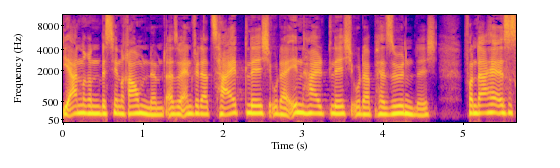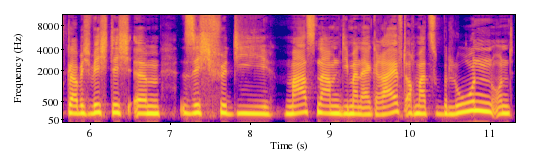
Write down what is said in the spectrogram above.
die anderen ein bisschen Raum nimmt. Also entweder zeitlich oder inhaltlich oder persönlich. Von daher ist es, glaube ich, wichtig, ähm, sich für die Maßnahmen, die man ergreift, auch mal zu belohnen und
